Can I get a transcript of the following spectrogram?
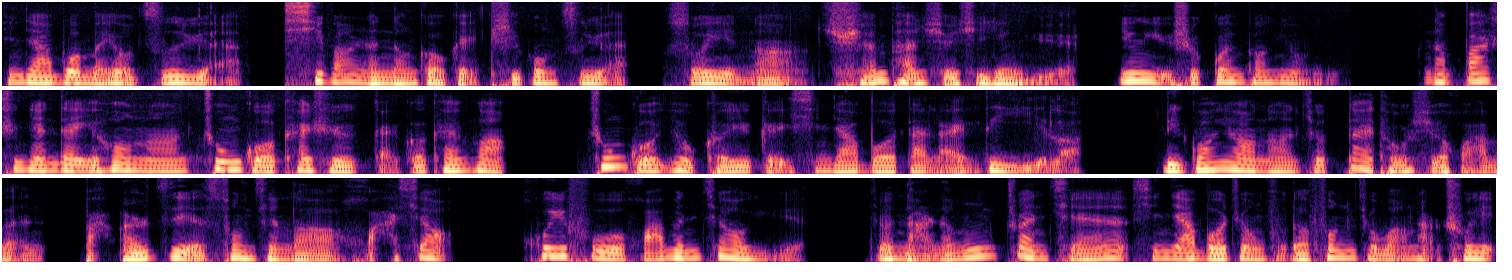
新加坡没有资源，西方人能够给提供资源，所以呢，全盘学习英语，英语是官方用语。那八十年代以后呢，中国开始改革开放，中国又可以给新加坡带来利益了。李光耀呢，就带头学华文，把儿子也送进了华校，恢复华文教育。就哪能赚钱，新加坡政府的风就往哪吹。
